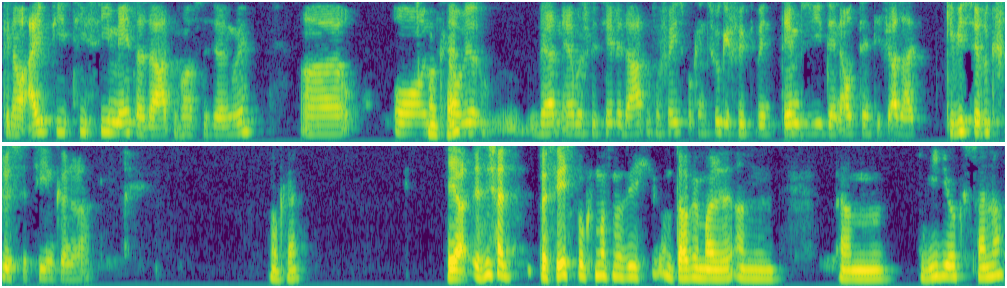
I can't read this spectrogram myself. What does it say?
Genau, IPTC-Metadaten heißt das irgendwie. Äh, und okay. da werden aber spezielle Daten von Facebook hinzugefügt, mit dem sie den Authentif also halt gewisse Rückschlüsse ziehen können. Oder? Okay. Ja, es ist halt, bei Facebook muss man sich, und da habe ich mal ein ähm, Video gesehen,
